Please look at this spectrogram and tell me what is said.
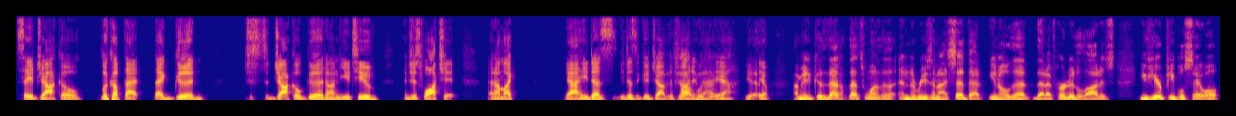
say Jocko, look up that that good, just Jocko good on YouTube and just watch it. And I'm like, yeah, he does he does a good job Good job defining with that. it. Yeah. Yeah. Yep. I mean, because that Yeah. that's one of the and the reason I said that, you know, that that I've heard it a lot is you hear people say, Well,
